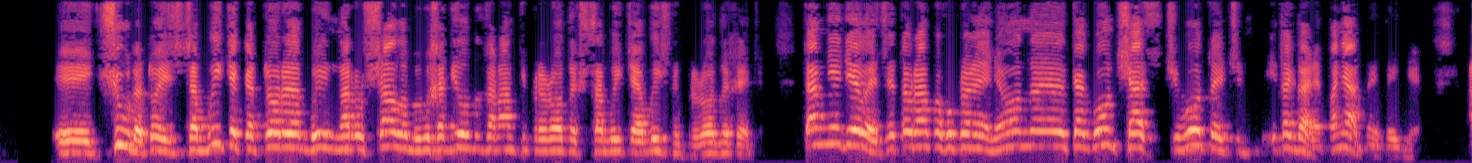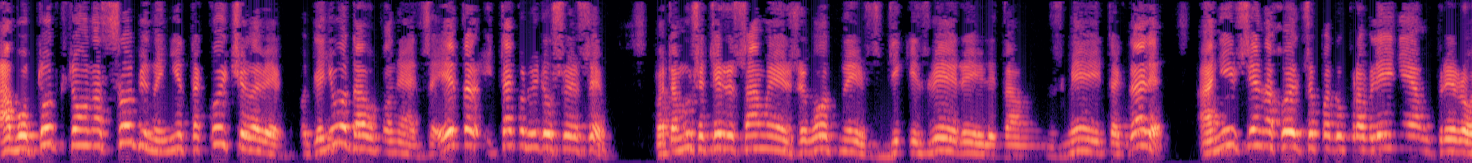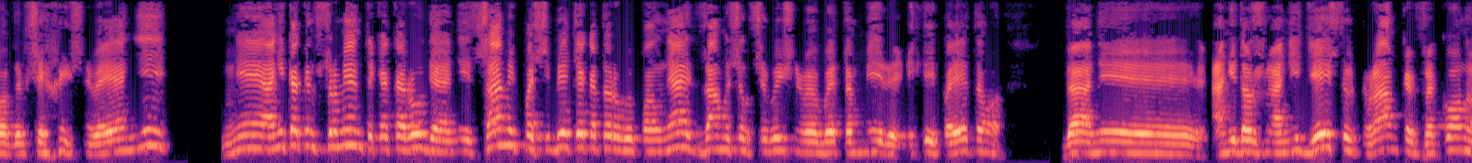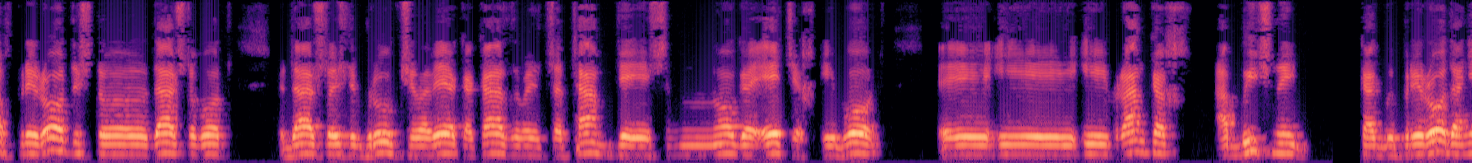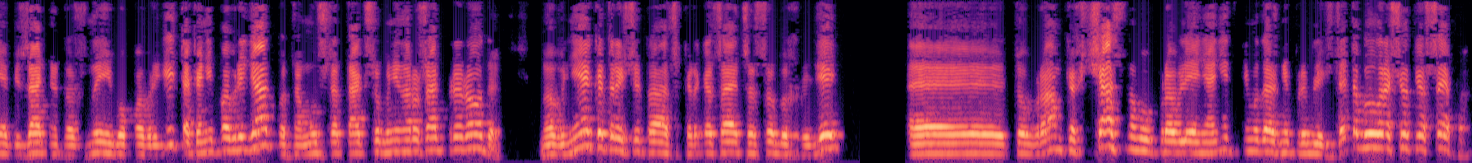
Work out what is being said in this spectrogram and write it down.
э, чудо, то есть событие, которое бы нарушало бы, выходило бы за рамки природных событий, обычных природных этих. Там не делается, это в рамках управления. Он э, как бы он часть чего-то и так далее. Понятно эта идея. А вот тот, кто он особенный, не такой человек, вот для него, да, выполняется. И, это, и так он видел Шуэсеф. Потому что те же самые животные, дикие звери или там змеи и так далее, они все находятся под управлением природы Всевышнего. И они не, они как инструменты, как орудия, они сами по себе те, которые выполняют замысел Всевышнего в этом мире. И поэтому, да, они, они, должны, они действуют в рамках законов природы, что, да, что вот, да, что если вдруг человек оказывается там, где есть много этих, и вот, и, и, и в рамках обычной как бы природа, они обязательно должны его повредить, так они повредят, потому что так, чтобы не нарушать природу. Но в некоторых ситуациях, когда касается особых людей, э, то в рамках частного управления они к нему даже не приблизятся. Это был расчет Йосефа.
